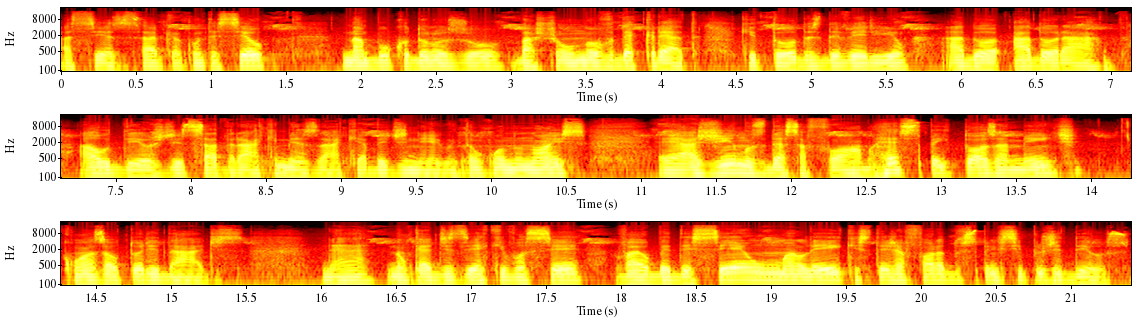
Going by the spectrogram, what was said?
acesa. Sabe o que aconteceu? Nabucodonosor baixou um novo decreto que todos deveriam adorar ao Deus de Sadraque, Mesaque e Abednego. Então, quando nós é, agimos dessa forma, respeitosamente com as autoridades, né? Não quer dizer que você vai obedecer uma lei que esteja fora dos princípios de Deus,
